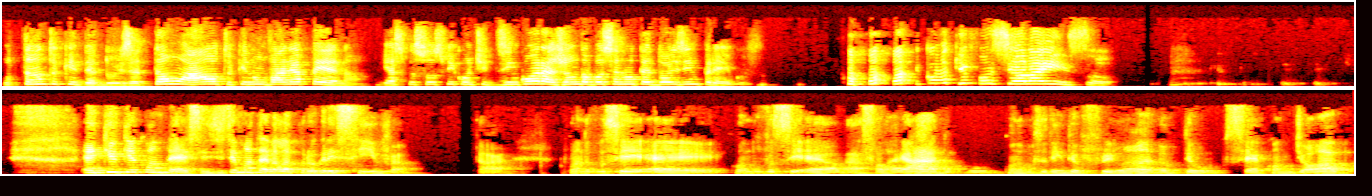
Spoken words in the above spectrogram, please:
o tanto que deduz é tão alto que não vale a pena. E as pessoas ficam te desencorajando a você não ter dois empregos. Como que funciona isso? É que o que acontece? Existe uma tabela progressiva, tá? Quando você é, quando você é assalariado, quando você tem teu freelance, teu second job,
